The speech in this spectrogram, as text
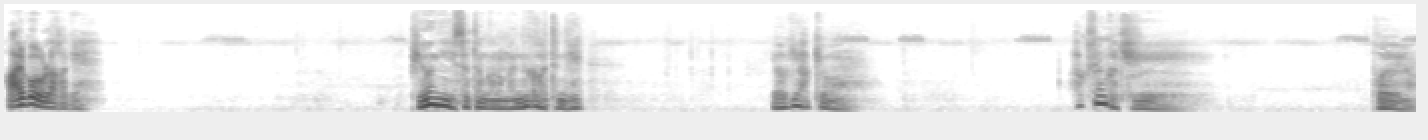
알고 올라가게. 병이 있었던 거는 맞는 것 같은데. 여기 학교 학생같이 보여요.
